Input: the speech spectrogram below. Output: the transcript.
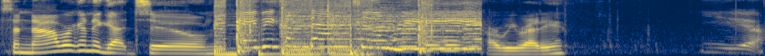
So now we're gonna get to. Baby, come back to me. Are we ready? Yeah.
